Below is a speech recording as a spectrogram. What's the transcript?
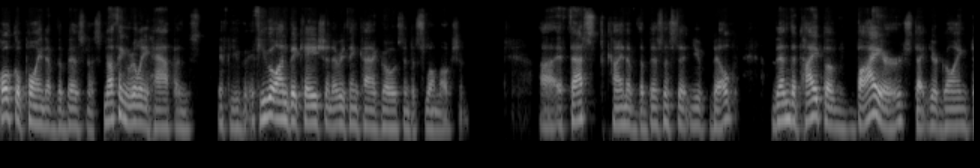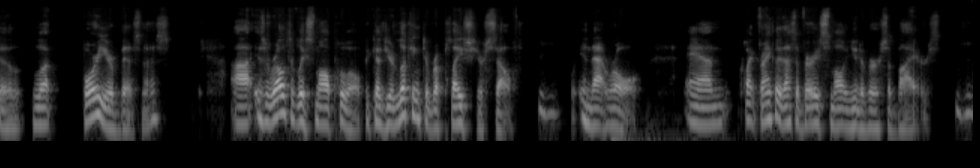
focal point of the business, nothing really happens if you if you go on vacation, everything kind of goes into slow motion. Uh, if that's kind of the business that you've built, then the type of buyers that you're going to look for your business uh, is a relatively small pool because you're looking to replace yourself mm-hmm. in that role. And quite frankly, that's a very small universe of buyers. Mm-hmm.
